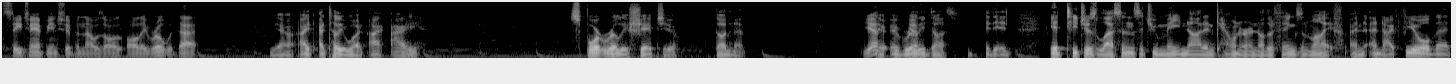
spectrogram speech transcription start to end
state championship, and that was all, all they wrote with that. Yeah, I, I tell you what, I, I sport really shapes you, doesn't it? Yeah, It, it really does. It, it it teaches lessons that you may not encounter in other things in life. And and I feel that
